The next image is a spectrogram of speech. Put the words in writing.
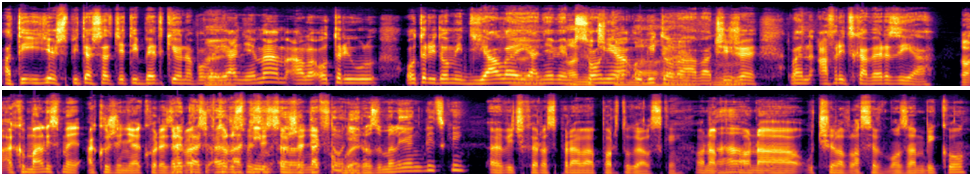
a ty ideš, spýtaš sa tie ty betky, ona povie, ja nemám, ale o tri, o tri domy ďalej, Hej, ja neviem, Sonia má, ubytováva, hej. čiže len africká verzia. No ako mali sme akože nejakú rezerváciu, Prepač, ktorú sme zistili, že nefunguje. Oni rozumeli anglicky? Evička rozpráva portugalsky. Ona, Aha, ona okay. učila vlastne v Mozambiku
